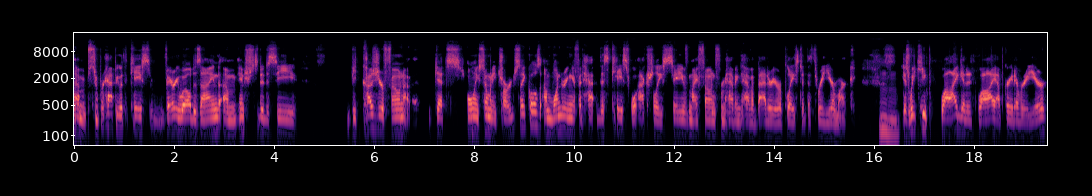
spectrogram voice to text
I'm super happy with the case. Very well designed. I'm interested to see because your phone gets only so many charge cycles. I'm wondering if it ha- this case will actually save my phone from having to have a battery replaced at the three year mark. hmm Because we keep while I get it while I upgrade every year,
